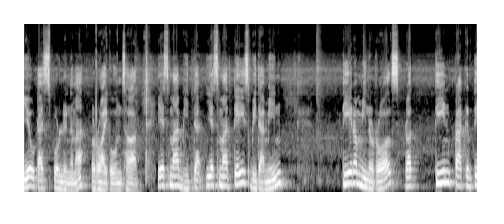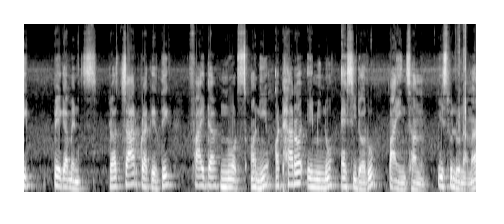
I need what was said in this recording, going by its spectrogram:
एउटा स्पोर्लिनमा रहेको हुन्छ। यसमा भिटा यसमा तेइस भिटामिन तेह्र मिनरल्स र तिन प्राकृतिक पेगामेन्ट्स र चार प्राकृतिक फाइटानोट्स अनि अठार एमिनो एसिडहरू पाइन्छन्। स्पिलुनामा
